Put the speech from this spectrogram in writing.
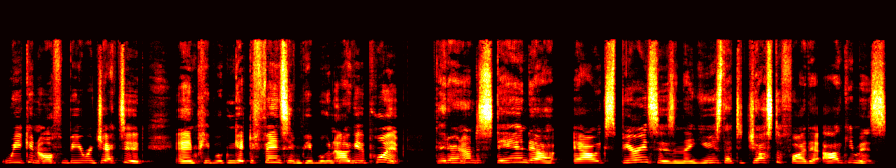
we can often be rejected, and people can get defensive and people can argue the point. They don't understand our, our experiences and they use that to justify their arguments,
